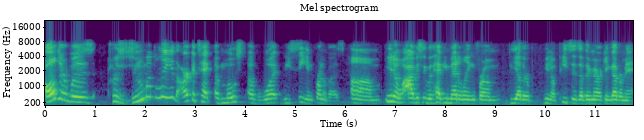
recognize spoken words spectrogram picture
Alder was presumably the architect of most of what we see in front of us. Um, you know, obviously with heavy meddling from the other, you know, pieces of the American government.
